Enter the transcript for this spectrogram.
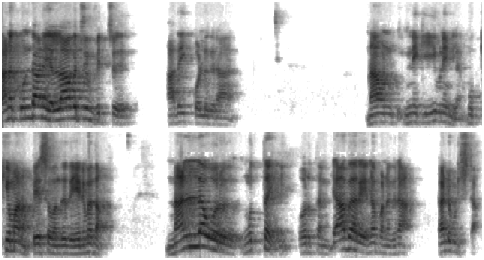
தனக்குண்டான எல்லாவற்றையும் விற்று அதை கொள்ளுகிறான். நான் இன்னைக்கு ஈவினிங்ல முக்கியமா நான் பேச வந்தது இனிமேதான். நல்ல ஒரு முத்தை ஒருத்தன் வியாபாரி என்ன பண்ணுகிறான்? கண்டுபிடிச்சிட்டான்.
